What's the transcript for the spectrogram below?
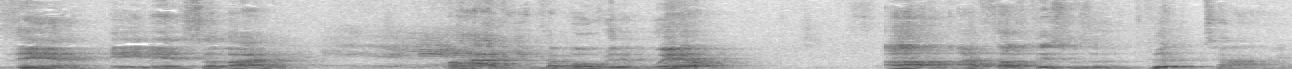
them. Amen, somebody? Amen. Well, how do you come over them? Well, uh, I thought this was a good time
